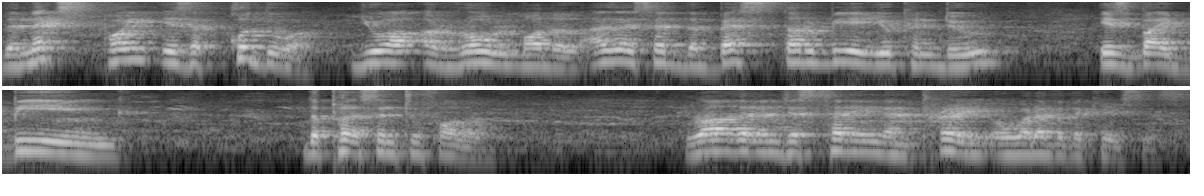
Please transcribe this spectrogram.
the next point is a qudwa. You are a role model. As I said, the best tarbiyah you can do is by being the person to follow. Rather than just telling them pray or whatever the case is.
